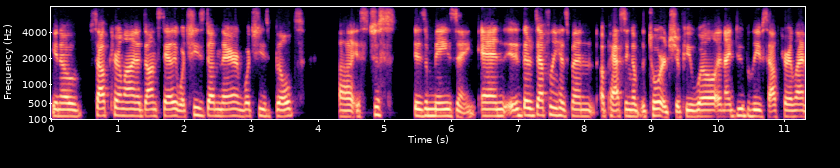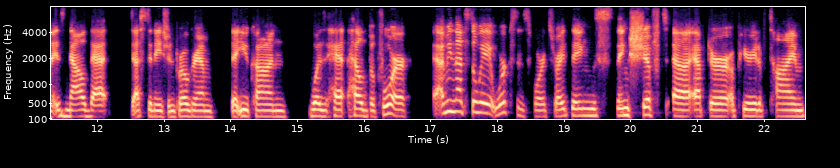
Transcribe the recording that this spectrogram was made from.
you know, South Carolina, Dawn Staley, what she's done there and what she's built uh, is just is amazing. And it, there definitely has been a passing of the torch, if you will. And I do believe South Carolina is now that destination program that UConn was held before. I mean, that's the way it works in sports, right? Things things shift uh, after a period of time,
